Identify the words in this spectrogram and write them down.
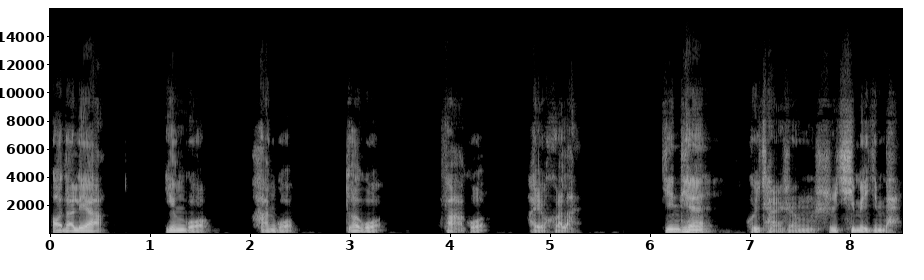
澳大利亚、英国、韩国、德国、法国，还有荷兰。今天会产生十七枚金牌。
